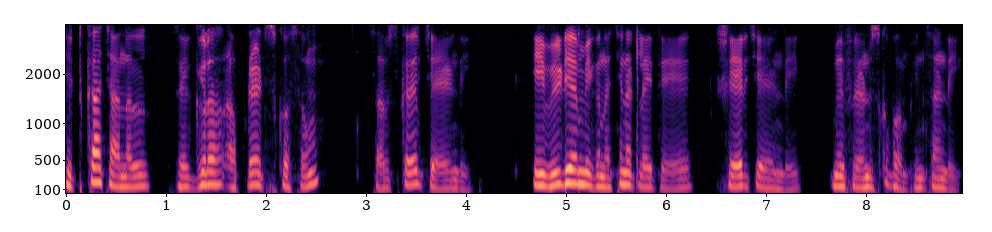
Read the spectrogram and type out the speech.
చిట్కా ఛానల్ రెగ్యులర్ అప్డేట్స్ కోసం సబ్స్క్రైబ్ చేయండి. ఈ వీడియో మీకు నచ్చినట్లయితే షేర్ చేయండి. మీ ఫ్రెండ్స్కు పంపించండి.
